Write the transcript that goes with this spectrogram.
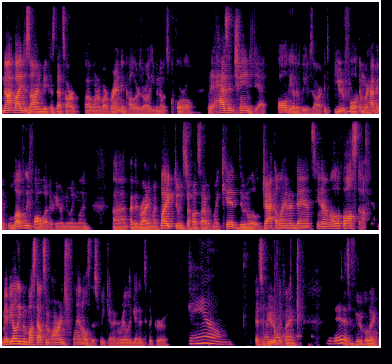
not by design because that's our uh, one of our branding colors, or even though it's coral, but it hasn't changed yet all the other leaves are. It's beautiful. And we're having lovely fall weather here in New England. Um, I've been riding my bike, doing stuff outside with my kids, doing a little jack o' lantern dance, you know, all the fall stuff. Maybe I'll even bust out some orange flannels this weekend and really get into the groove. Damn. It's a beautiful thing. It is. It's a beautiful thing.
